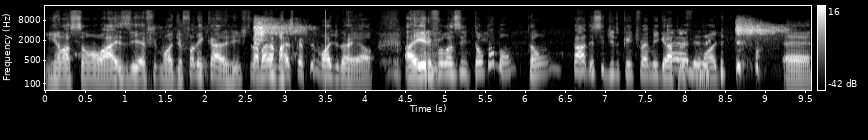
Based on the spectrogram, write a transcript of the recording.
em relação ao Wise e Fmod. Eu falei, cara, a gente trabalha mais com Fmod na real. Aí ele falou assim: então tá bom, então tá decidido que a gente vai migrar é, para Fmod. É,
